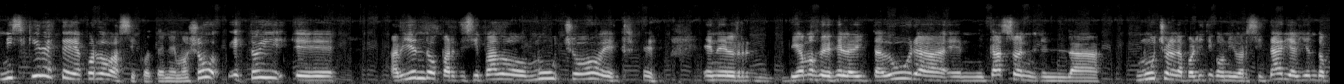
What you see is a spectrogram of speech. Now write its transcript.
ni siquiera este acuerdo básico tenemos. Yo estoy, eh, habiendo participado mucho en el, digamos, desde la dictadura, en mi caso, en la mucho en la política universitaria, habiendo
